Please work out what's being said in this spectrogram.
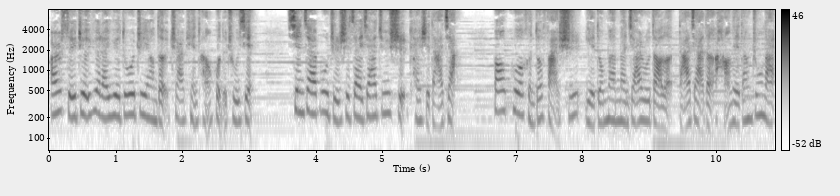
而随着越来越多这样的诈骗团伙的出现，现在不只是在家居士开始打假，包括很多法师也都慢慢加入到了打假的行列当中来。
